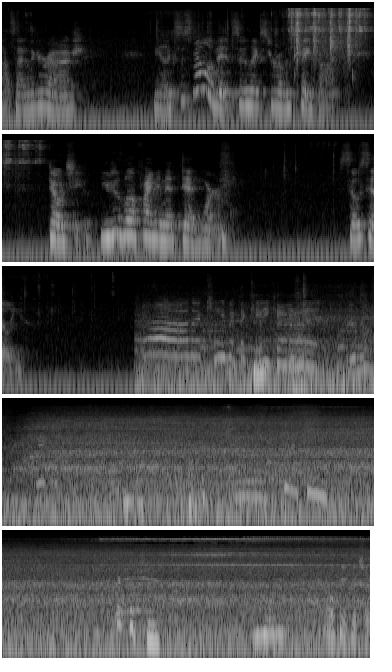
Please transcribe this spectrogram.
outside of the garage. he likes the smell of it, so he likes to rub his face on it. Don't you? You just love finding a dead worm. So silly. Ah, the key with the kitty cat on it. Pikachu. No Pikachu.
